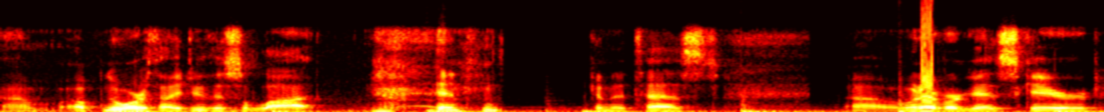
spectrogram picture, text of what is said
Um, up north, I do this a lot, and can attest. Uh, whenever I get scared,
